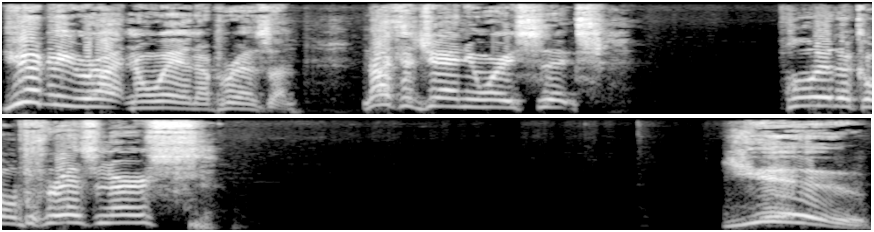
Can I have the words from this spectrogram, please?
You'd be rotting away in a prison. Not the January 6th political prisoners. You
